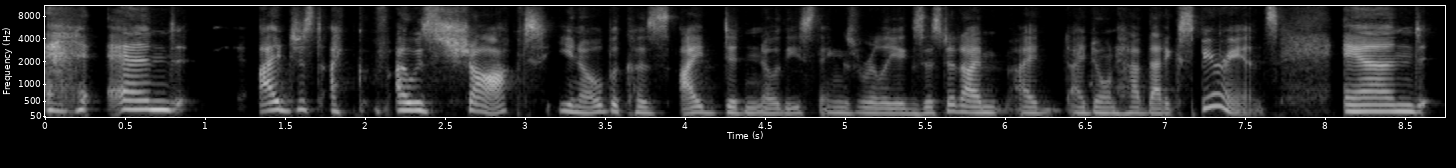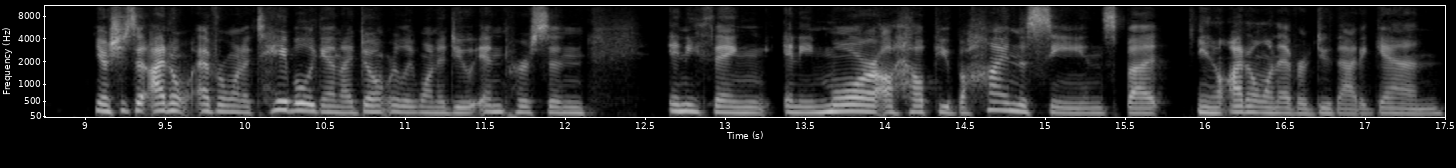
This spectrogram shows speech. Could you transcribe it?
And I just I I was shocked, you know, because I didn't know these things really existed. I'm I I don't have that experience. And you know, she said, I don't ever want to table again. I don't really want to do in-person anything anymore. I'll help you behind the scenes, but you know, I don't want to ever do that again.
